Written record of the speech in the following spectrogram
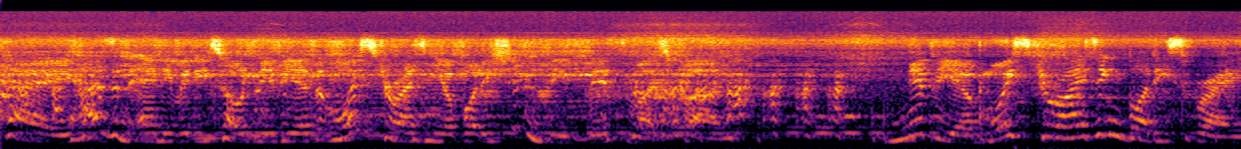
hey, hasn't anybody told Nivea that moisturizing your body shouldn't be this much fun? Nivea Moisturizing Body Spray.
